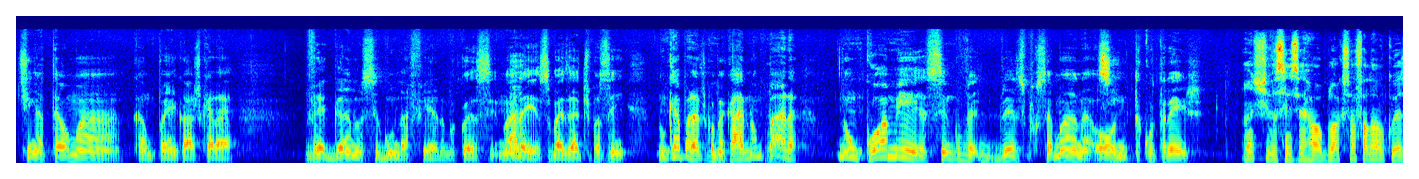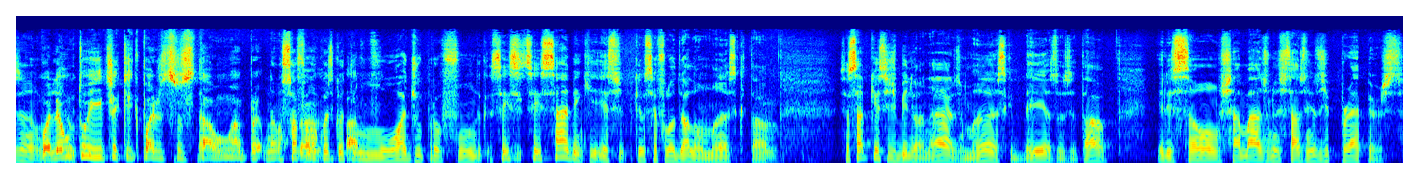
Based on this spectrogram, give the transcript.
tinha até uma campanha que eu acho que era vegano segunda-feira, uma coisa assim. Não era isso, mas é tipo assim, não quer parar de comer carne? Não para. Não come cinco ve- vezes por semana, ou com três. Antes de você encerrar o bloco, só falar uma coisa. Vou ler um tweet aqui que pode suscitar uma... Não, só falar uma coisa que eu tenho um ódio profundo. Vocês, sabem que esse, porque você falou do Elon Musk e tal. Hum. Você sabe que esses bilionários, Musk, Bezos e tal, eles são chamados nos Estados Unidos de preppers.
